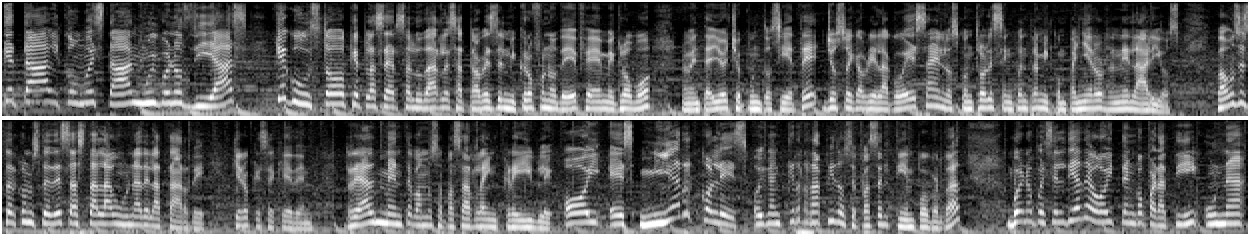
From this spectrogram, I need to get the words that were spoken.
¿qué tal? ¿Cómo están? Muy buenos días. Qué gusto, qué placer saludarles a través del micrófono de FM Globo 98.7. Yo soy Gabriela Goesa, en los controles se encuentra mi compañero René Larios. Vamos a estar con ustedes hasta la una de la tarde. Quiero que se queden. Realmente vamos a pasarla increíble. Hoy es miércoles. Oigan, qué rápido se pasa el tiempo, ¿verdad? Bueno, pues el día de hoy tengo para ti una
